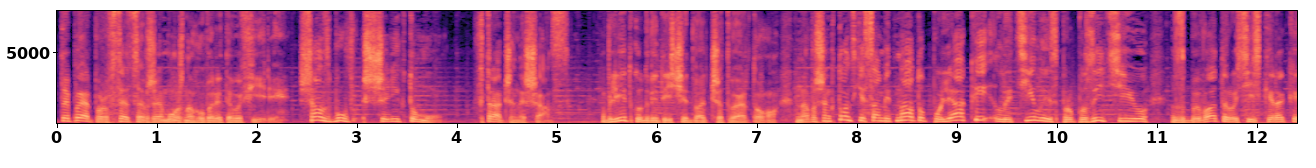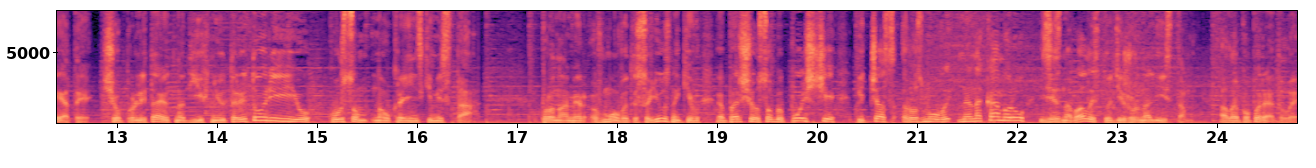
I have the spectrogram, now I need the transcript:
Тепер про все це вже можна говорити в ефірі. Шанс був ще рік тому. Втрачений шанс. Влітку 2024-го на Вашингтонський саміт НАТО поляки летіли з пропозицією збивати російські ракети, що пролітають над їхньою територією курсом на українські міста. Про намір вмовити союзників перші особи Польщі під час розмови не на камеру зізнавались тоді журналістам, але попередили,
